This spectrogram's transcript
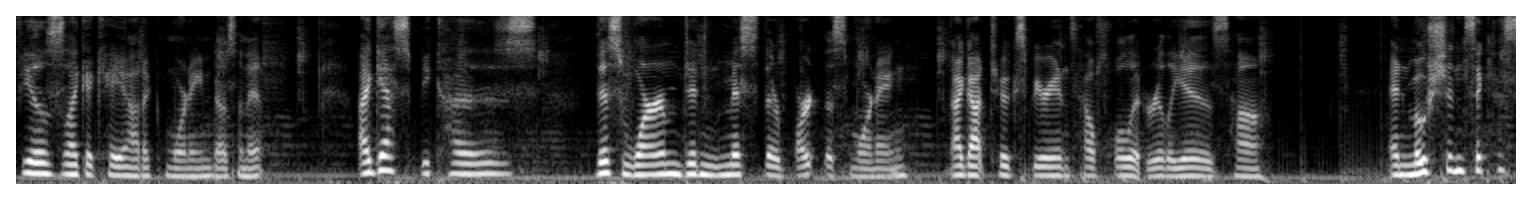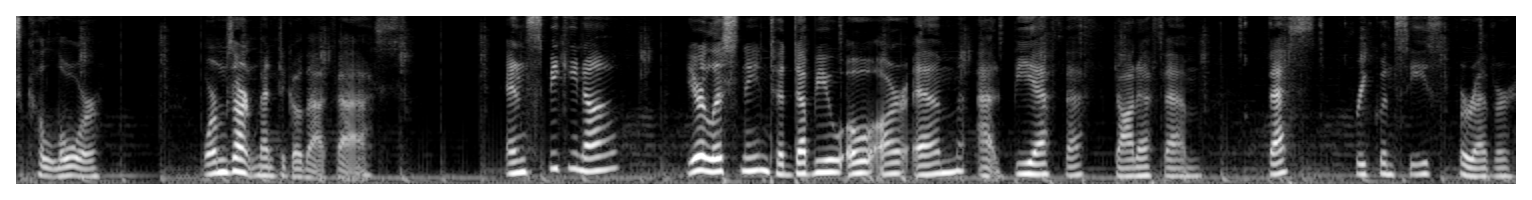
Feels like a chaotic morning, doesn't it? I guess because this worm didn't miss their BART this morning. I got to experience how full it really is, huh? And motion sickness galore. Worms aren't meant to go that fast. And speaking of, you're listening to WORM at BFF.FM. Best frequencies forever.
